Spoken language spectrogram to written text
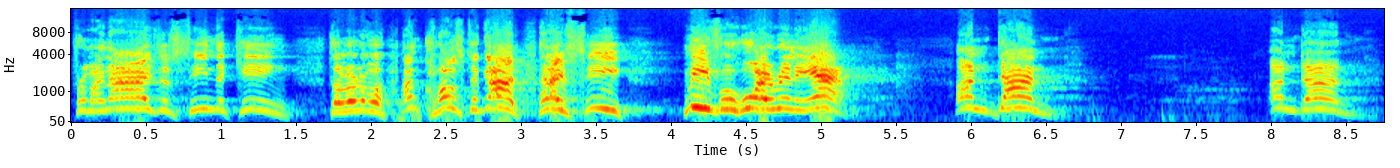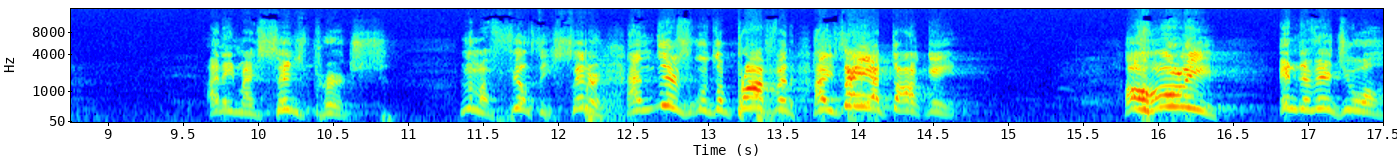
For mine eyes have seen the King, the Lord of all. I'm close to God, and I see me for who I really am. Undone, undone. I need my sins purged. I'm a filthy sinner. And this was the prophet Isaiah talking a holy individual.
